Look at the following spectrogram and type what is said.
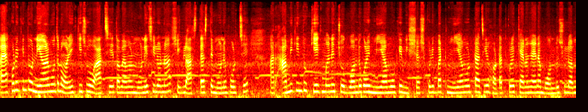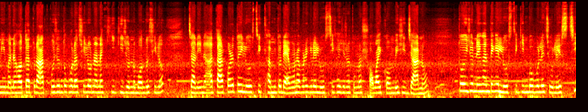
আর এখনও কিন্তু নেওয়ার মতন অনেক কিছু আছে, তবে আমার মনে ছিল না, সেগুলো আস্তে আস্তে মনে পড়ছে। আর আমি কিন্তু কেক মানে চোখ বন্ধ করে মিয়ামোকে বিশ্বাস করি বাট মিয়ামোরটা আজকে হঠাৎ করে কেন যায় না বন্ধ ছিল। আমি মানে হয়তো এত রাত পর্যন্ত খোলা ছিল না না কি, কী জন্য বন্ধ ছিল, জানি না। আর তারপরে তো এই লস্যি, আমি তো ড্যামন হাবারে গেলে লস্যি খাই, সেটা তোমরা সবাই কম বেশি জানো। তো ওই জন্য এখান থেকে লস্যি কিনবো বলে চলে এসেছি।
